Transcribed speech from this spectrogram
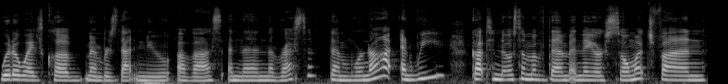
Widow Wives Club members that knew of us, and then the rest of them were not. And we got to know some of them, and they are so much fun.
